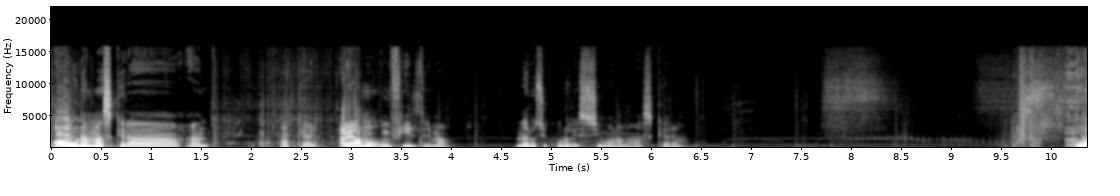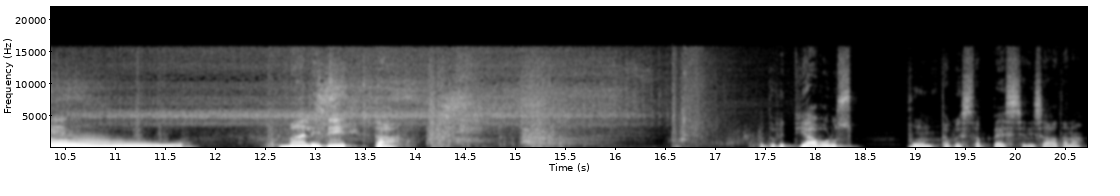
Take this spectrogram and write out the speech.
Ho una maschera... Ok, avevamo un filtri, ma non ero sicuro avessimo la maschera. Uh! Maledetta! Da dove diavolo spunta questa bestia di Satana?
